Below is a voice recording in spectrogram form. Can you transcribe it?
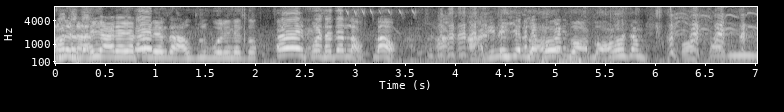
અમે નહીં હજાર. યાર તમે એકદમ આવું બોલીને તો. એ પાંચ હજાર લાવો લાવો. નહીં ગયા દોડો દોડો ચમ ઓ તારી.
